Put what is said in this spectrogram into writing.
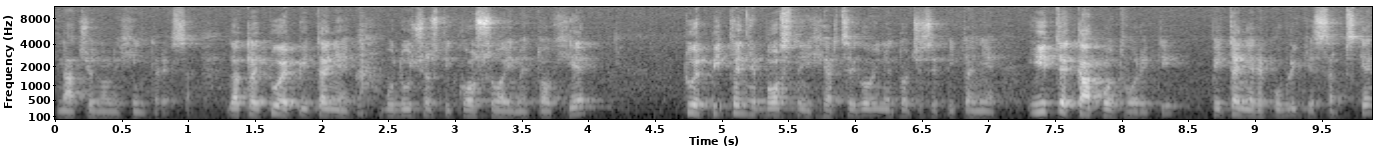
nacionalnih interesa. Dakle, tu je pitanje budućnosti Kosova i Metohije, tu je pitanje Bosne i Hercegovine, to će se pitanje i kako otvoriti, pitanje Republike Srpske.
